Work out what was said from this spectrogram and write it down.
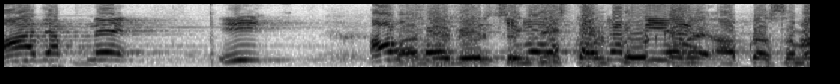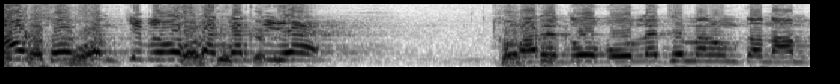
आज अपने। करें, आपका समय खत्म की व्यवस्था करती है। हमारे दो बोल रहे थे मैंने उनका नाम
